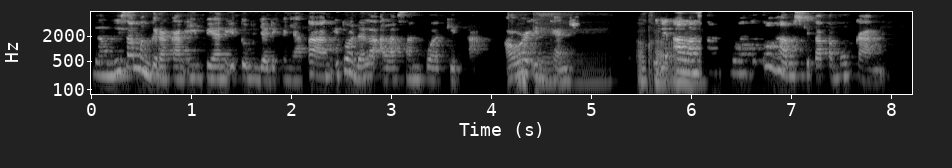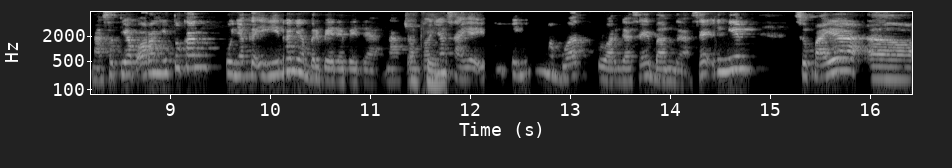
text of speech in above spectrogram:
yang bisa menggerakkan impian itu menjadi kenyataan itu adalah alasan kuat kita, our okay. intention. Okay. Jadi alasan kuat itu harus kita temukan. Nah, setiap orang itu kan punya keinginan yang berbeda-beda. Nah, contohnya okay. saya itu ingin membuat keluarga saya bangga. Saya ingin supaya uh,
